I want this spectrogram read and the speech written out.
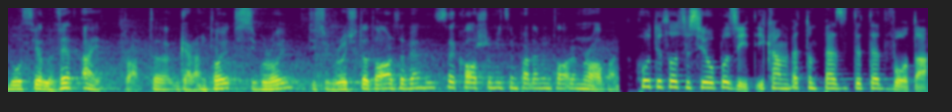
duhet sjellë vetë ai, pra të garantojë, të sigurojë, t'i sigurojë qytetarët e vendit se ka shumicën parlamentare mbrapa. Hoti thotë se si opozitë i kanë vetëm pesëdhjetë e tetë vota,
